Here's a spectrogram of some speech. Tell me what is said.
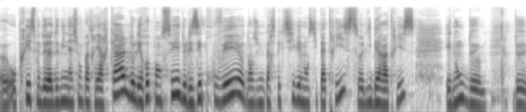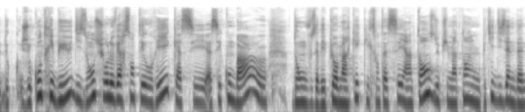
euh, au prisme de la domination patriarcale, de les repenser, de les éprouver dans une perspective émancipatrice, libératrice. Et donc, je contribue, disons, sur le versant théorique à ces combats dont vous avez pu remarquer qu'ils sont assez intenses depuis maintenant une petite dizaine d'années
